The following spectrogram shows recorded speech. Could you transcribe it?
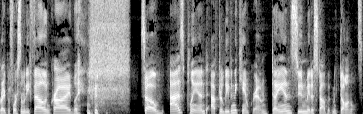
right before somebody fell and cried. Like, so as planned, after leaving the campground, Diane soon made a stop at McDonald's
